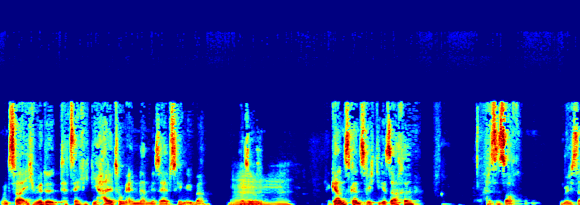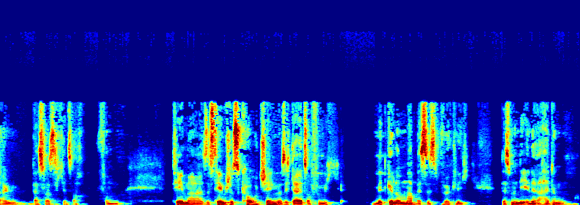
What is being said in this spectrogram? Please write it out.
Und zwar, ich würde tatsächlich die Haltung ändern mir selbst gegenüber. Also mhm. eine ganz, ganz wichtige Sache. Das ist auch, würde ich sagen, das, was ich jetzt auch vom Thema systemisches Coaching, was ich da jetzt auch für mich mitgenommen habe, es ist wirklich, dass man die innere Haltung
